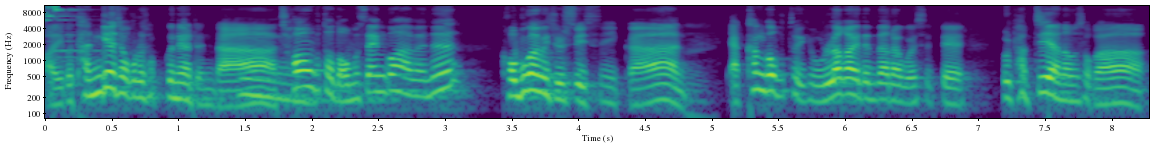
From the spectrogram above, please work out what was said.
아 이거 단계적으로 접근해야 된다. 음. 처음부터 너무 센 거 하면은 거부감이 들 수 있으니까 네. 약한 거부터 이렇게 올라가야 된다라고 했을 때 우리 박지희 아나운서가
